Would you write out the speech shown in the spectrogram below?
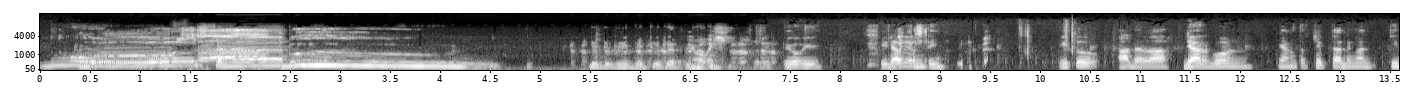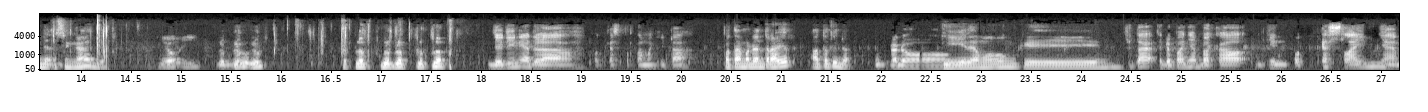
duo sabun. Yoi. Tidak Pokoknya penting. Itu adalah jargon yang tercipta dengan tidak sengaja. Yoi. Blub, blub, blub. Blub, blub, blub, blub, blub, blub. Jadi ini adalah podcast pertama kita. Pertama dan terakhir atau tidak? Bukan dong. Tidak mungkin. Kita ke depannya bakal bikin podcast lainnya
